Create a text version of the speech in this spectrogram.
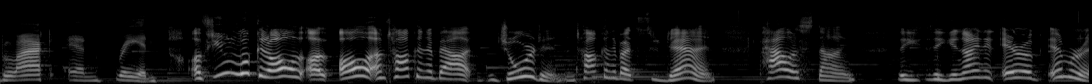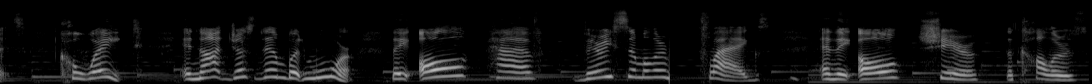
black, and red. If you look at all, uh, all I'm talking about Jordan, I'm talking about Sudan, Palestine, the the United Arab Emirates, Kuwait, and not just them, but more. They all have very similar flags, and they all share the colors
